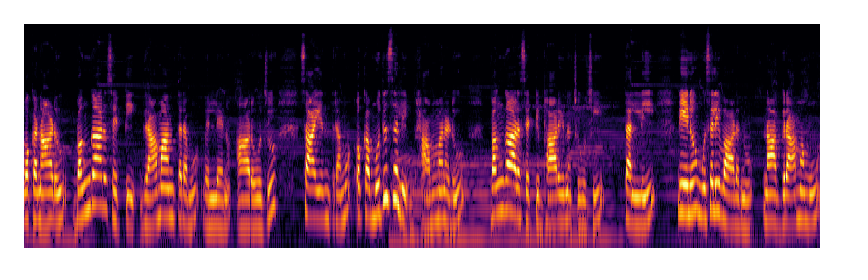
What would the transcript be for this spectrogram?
ఒకనాడు బంగారు శెట్టి గ్రామాంతరము వెళ్ళాను. ఆ రోజు సాయంత్రము ఒక ముదుసలి బ్రాహ్మణుడు బంగారు శెట్టి భార్యను చూచి తల్లి నేను ముసలివాడను. నా గ్రామము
